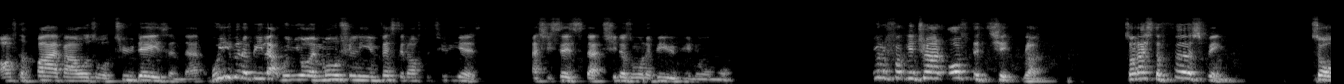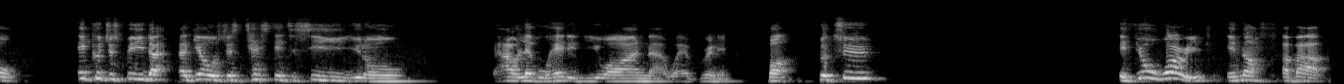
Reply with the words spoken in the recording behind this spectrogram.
after five hours or two days and that what are you going to be like when you're emotionally invested after two years? And she says that she doesn't want to be with you no more. You're to fucking try and off the chick blood. So that's the first thing. So it could just be that a girl's just testing to see you know how level-headed you are and that whatever in it but for two, if you're worried enough about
